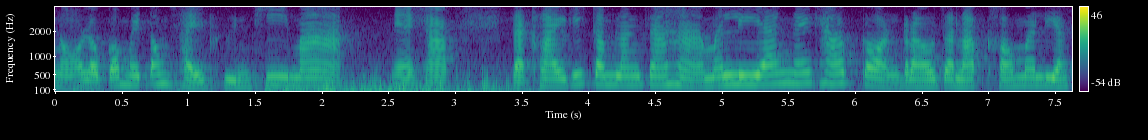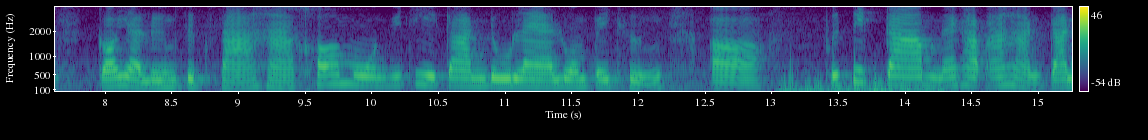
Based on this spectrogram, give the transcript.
เนาะแล้วก็ไม่ต้องใช้พื้นที่มากนะครับ แต่ใครที่กำลังจะหามาเลี้ยงนะครับ ก่อนเราจะรับเขามาเลี้ยง ก็อย่าลืมศึกษาหาข้อมูลวิธีการดูแลรวมไปถึงพฤติกรรมนะครับ อาหารการ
